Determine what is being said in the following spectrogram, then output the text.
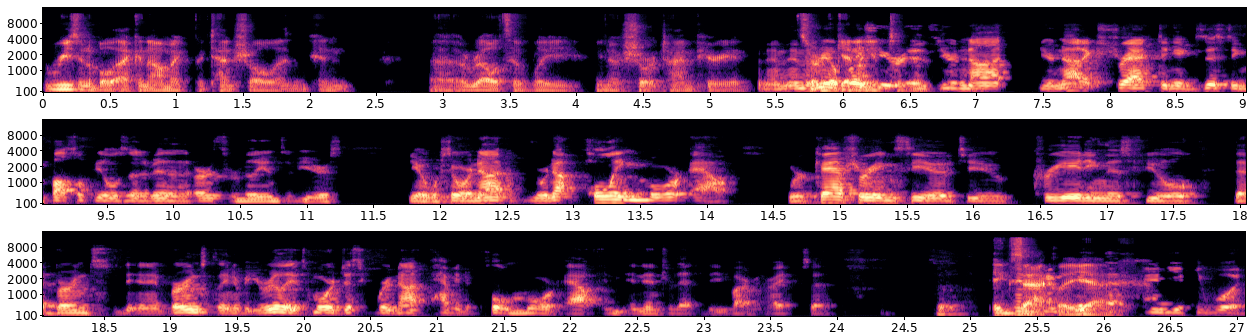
reasonable economic potential in in a relatively you know short time period. And, and the real push here is you're not you're not extracting existing fossil fuels that have been in the earth for millions of years. You know, so we're not we're not pulling more out. We're capturing CO2, creating this fuel that burns and it burns cleaner. But you really, it's more just we're not having to pull more out and, and enter that the environment, right? So, so exactly, yeah. That, Andy, if you would,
